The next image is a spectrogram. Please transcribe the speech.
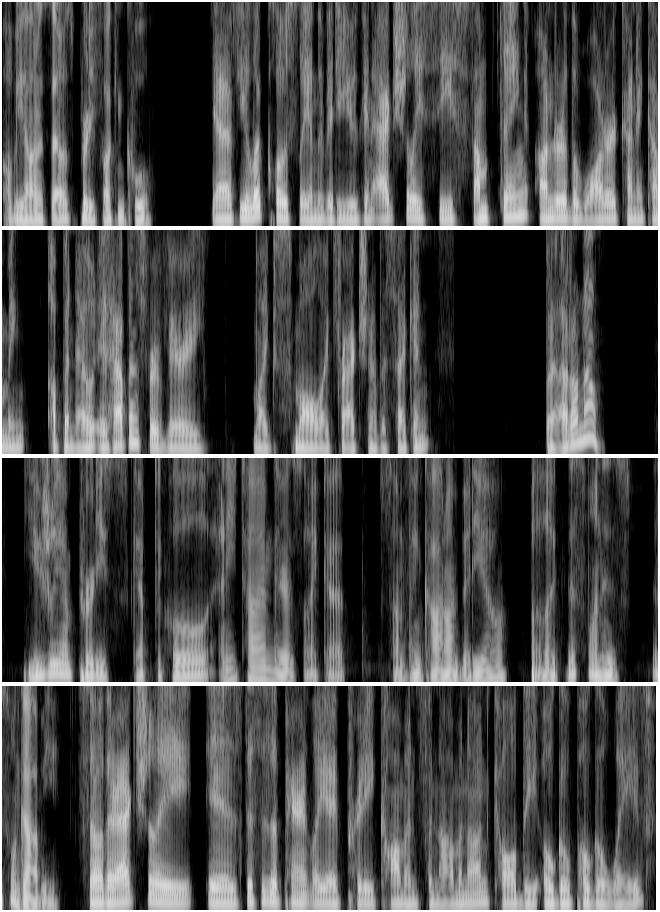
I'll be honest. That was pretty fucking cool. Yeah, if you look closely in the video, you can actually see something under the water kind of coming up and out. It happens for a very like small, like fraction of a second. But I don't know. Usually, I'm pretty skeptical anytime there's like a something caught on video, but like this one is this one got me. So there actually is this is apparently a pretty common phenomenon called the Ogopogo wave.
